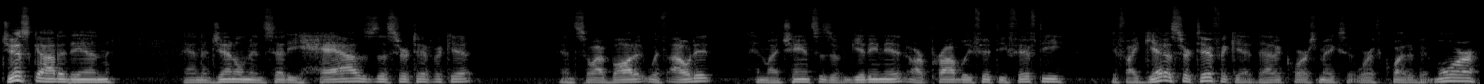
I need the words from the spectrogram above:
just got it in and the gentleman said he has the certificate and so I bought it without it and my chances of getting it are probably 50-50 if I get a certificate, that of course makes it worth quite a bit more.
